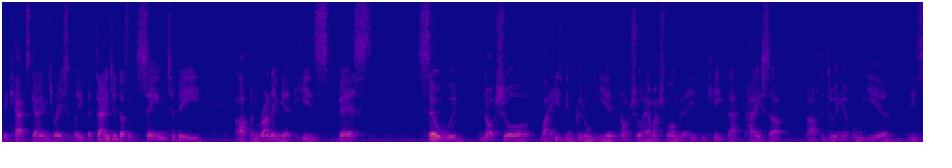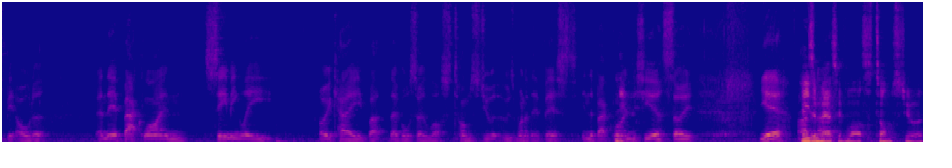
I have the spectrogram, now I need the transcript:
the Cats games recently, but Danger doesn't seem to be up and running at his best. Selwood, not sure. Like he's been good all year, but not sure how much longer he can keep that pace up after doing it all year. He's a bit older, and their back line seemingly okay, but they've also lost Tom Stewart, who's one of their best in the back line Yeah. this year. So, yeah, I He's a know. massive loss. Tom Stewart,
